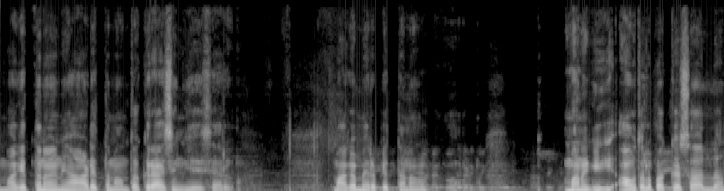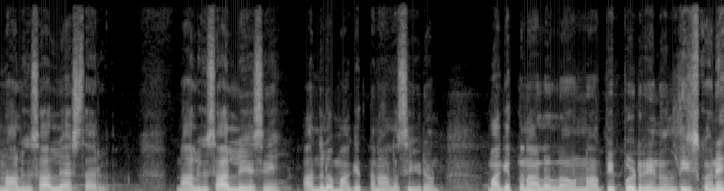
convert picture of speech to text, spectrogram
మగెత్తనాన్ని ఆడెత్తనంతో క్రాసింగ్ చేశారు. మగ మిరపెత్తనం మనకి అవతల పక్క సాల్లో నాలుగు సార్లు వేస్తారు. నాలుగు సార్లు వేసి అందులో మగెత్తనాల సీడ్ మగెత్తనాలలో ఉన్న పిప్పొడి రేణువులు తీసుకొని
